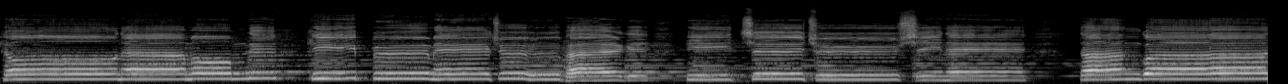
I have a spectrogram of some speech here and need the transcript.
변함없는 기쁨의 주 밝은 빛을 주시네. 땅과 하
